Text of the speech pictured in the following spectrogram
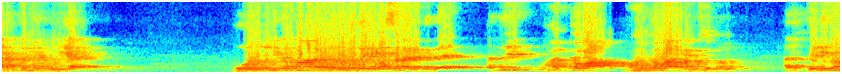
அர்த்தமே புரியாது. ஒரு விதமான ஒரு வகை வசனம் இருக்குது. அது வழக்கமா முழக்கமா சொல்லுவாங்க அது தெளிவா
